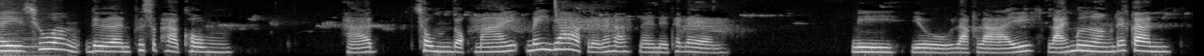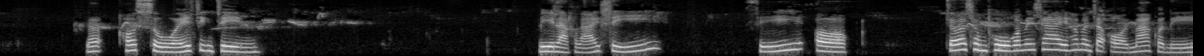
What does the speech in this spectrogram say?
ในช่วงเดือนพฤษภาคม หาชมดอกไม้ไม่ยากเลยนะคะ ในเนเธอร์แลนด์ มีอยู่หลากหลายหลายเมืองด้วยกัน และเขาสวยจริง ๆ มีหลากหลายสี สีออกจะว่าชมพูก็ไม่ใช่ถ้ามันจะอ่อนมากกว่านี้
